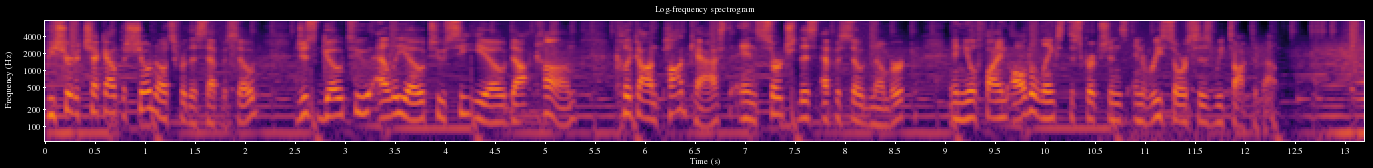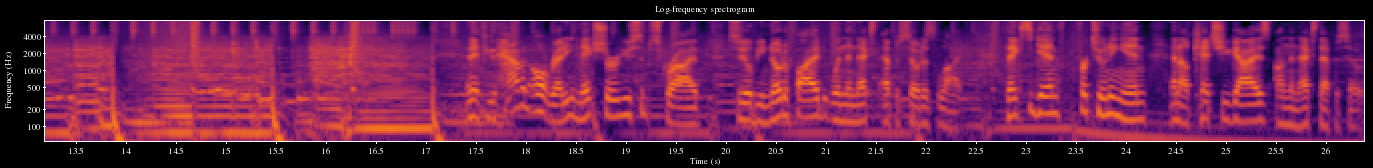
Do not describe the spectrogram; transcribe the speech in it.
Be sure to check out the show notes for this episode. Just go to leo2ceo.com, click on podcast, and search this episode number, and you'll find all the links, descriptions, and resources we talked about. And if you haven't already, make sure you subscribe so you'll be notified when the next episode is live. Thanks again for tuning in, and I'll catch you guys on the next episode.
